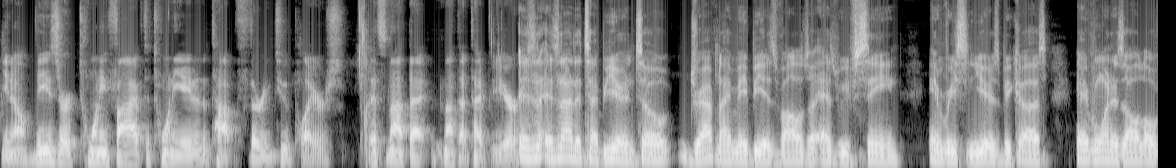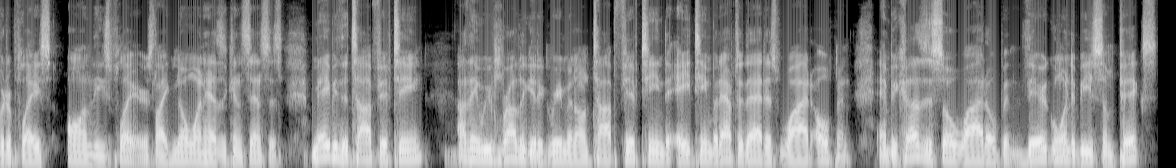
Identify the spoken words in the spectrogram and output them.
you know these are 25 to 28 of the top 32 players. It's not that not that type of year. It's, it's not the type of year. And so draft night may be as volatile as we've seen in recent years because everyone is all over the place on these players. Like no one has a consensus. Maybe the top 15 i think we can probably get agreement on top 15 to 18 but after that it's wide open. And because it's so wide open there are going to be some picks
